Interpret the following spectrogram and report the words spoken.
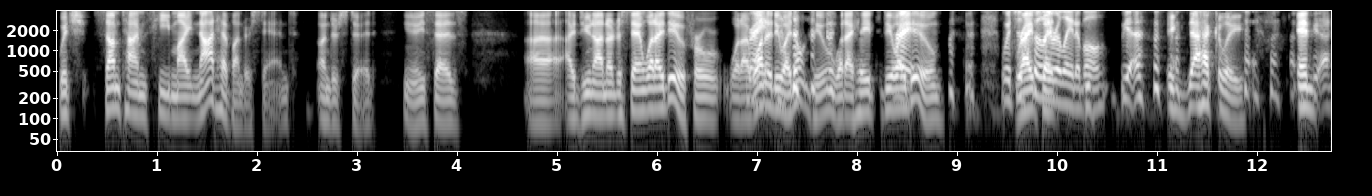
which sometimes he might not have understand understood you know he says uh, I do not understand what I do. For what I want to do, I don't do. And what I hate to do, I do. Which is Right, totally but- relatable. Yeah. Exactly. And Yeah.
